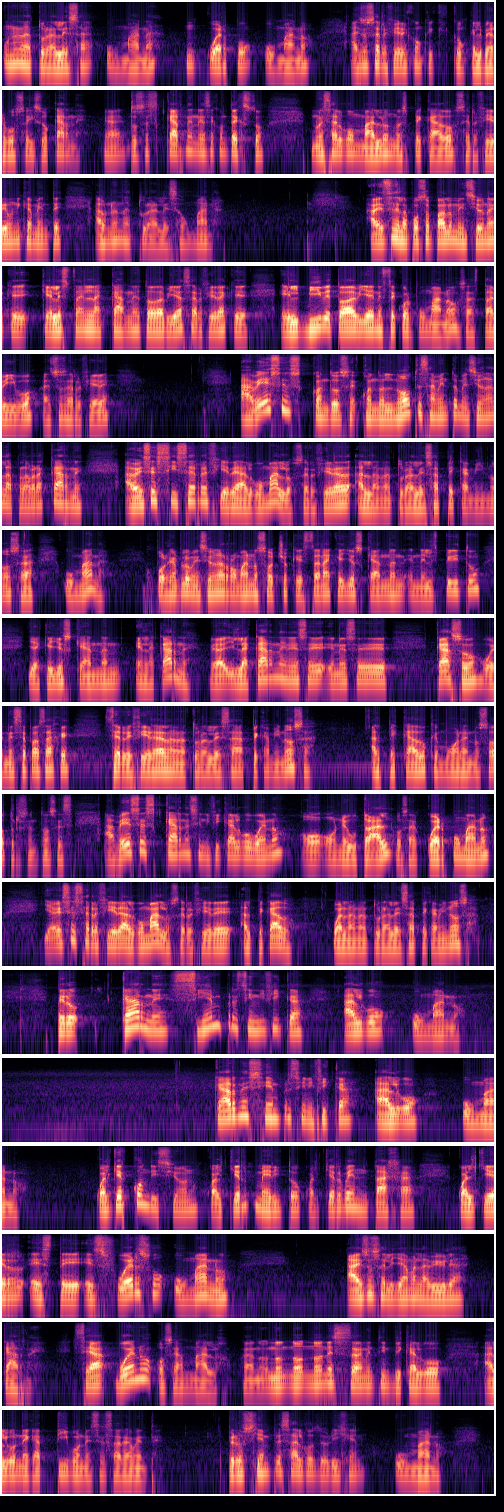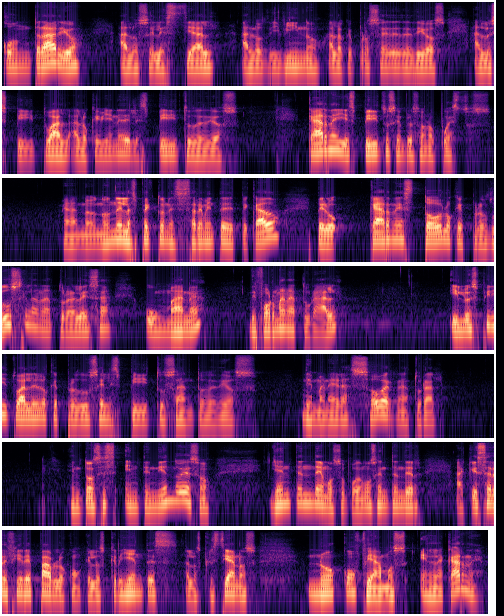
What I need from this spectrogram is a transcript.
una naturaleza humana, un cuerpo humano. A eso se refiere con que, el verbo se hizo carne. Entonces, carne en ese contexto no es algo malo, no es pecado, se refiere únicamente a una naturaleza humana. A veces el apóstol Pablo menciona que, él está en la carne todavía, se refiere a que él vive todavía en este cuerpo humano, o sea, está vivo, a eso se refiere. A veces cuando el Nuevo Testamento menciona la palabra carne, a veces sí se refiere a algo malo, se refiere a la naturaleza pecaminosa humana. Por ejemplo, menciona Romanos 8 que están aquellos que andan en el espíritu y aquellos que andan en la carne. Y la carne en ese, en ese caso o en ese pasaje se refiere a la naturaleza pecaminosa al pecado que mora en nosotros. Entonces, a veces carne significa algo bueno o, neutral, o sea, cuerpo humano, y a veces se refiere a algo malo, se refiere al pecado o a la naturaleza pecaminosa. Pero carne siempre significa algo humano. Carne siempre significa algo humano. Cualquier condición, cualquier mérito, cualquier ventaja, cualquier este, esfuerzo humano a eso se le llama en la Biblia carne, sea bueno o sea malo. no, no, no, necesariamente implica algo, algo negativo necesariamente, pero siempre es algo de origen humano, contrario a lo celestial, a lo divino, a lo que procede de Dios, a lo espiritual, a lo que viene del Espíritu de Dios. Carne y espíritu siempre son opuestos. No, no en el aspecto necesariamente de pecado, pero carne es todo lo que produce la naturaleza humana de forma natural, y lo espiritual es lo que produce el Espíritu Santo de Dios, de manera sobrenatural. Entonces, entendiendo eso, ya entendemos o podemos entender a qué se refiere Pablo con que los creyentes, a los cristianos, no confiamos en la carne.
